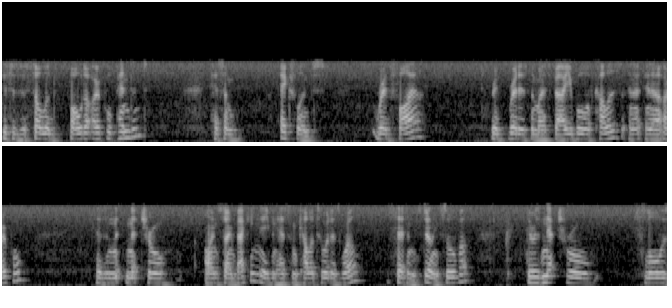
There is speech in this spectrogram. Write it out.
This is a solid boulder opal pendant. Has some excellent red fire. Red, red is the most valuable of colours in, in our opal. Has a natural ironstone backing, even has some colour to it as well. Set in sterling silver. There is natural flaws,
